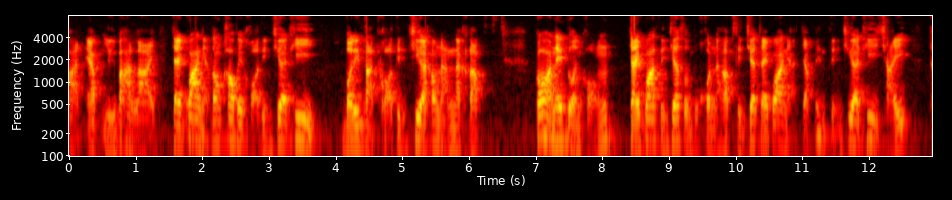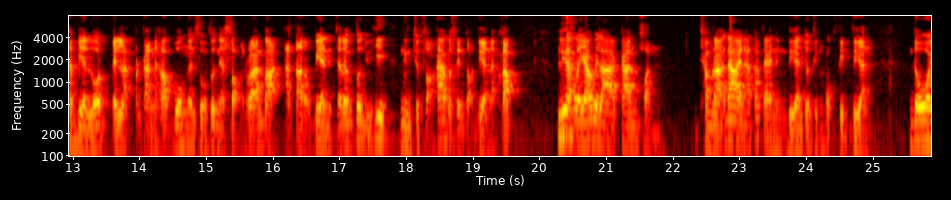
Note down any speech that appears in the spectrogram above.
ผ่านแอป หรือผ่านไลน์ใจกว้างเนี่ยต้องเข้าไปขอสินเชื่อที่บริษัทขอสินเชื่อเท่านั้นนะครับ ก็ในส่วนของใจกว้างสินเชื่อส่วนบุคคลนะครับ สินเชื่อใจกว้างเนี่ยจะเป็นสินเชื่อที่ใช้ทะเบียนรถเป็นหลักประกันนะครับ วงเงินสูงสุดเนี่ยสองล้านบาทอัตราดอกเบี้ยเนี่ยจะเริ่มต้นอยู่ที่ 1.25%ต่อเดือนนะครับ เลือกระยะเวลาการผ่อนชำระได้นะ ตั้งแต่ 1 เดือนจนถึง 60 เดือน โดย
